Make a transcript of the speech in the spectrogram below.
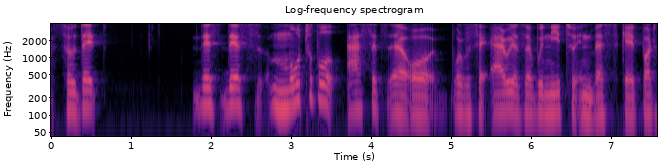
so they, there's there's multiple assets uh, or what we say areas that we need to investigate, but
